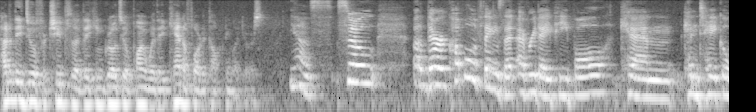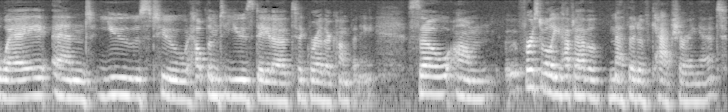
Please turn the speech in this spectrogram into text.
how do they do it for cheap so that they can grow to a point where they can afford a company like yours? Yes. So uh, there are a couple of things that everyday people can can take away and use to help them to use data to grow their company. So um, first of all, you have to have a method of capturing it.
